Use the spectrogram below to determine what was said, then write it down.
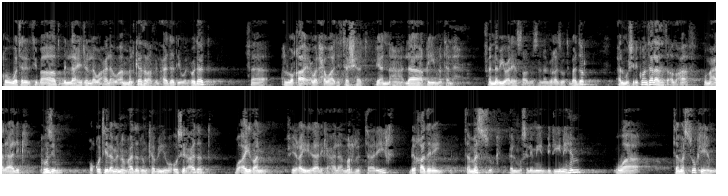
قوة الارتباط بالله جل وعلا. وأما الكثرة في العدد والعدد فالوقائع والحوادث تشهد بأنها لا قيمة لها. فالنبي عليه الصلاة والسلام في غزوة بدر المشركون ثلاثة أضعاف ومع ذلك هزموا. وقتل منهم عدد كبير وأسر عدد وأيضا في غير ذلك على مر التاريخ بقدر تمسك المسلمين بدينهم وتمسكهم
